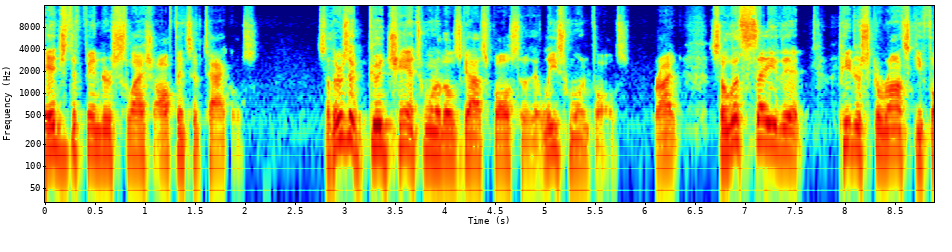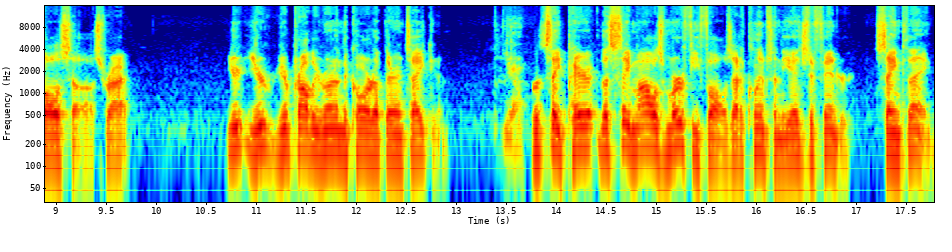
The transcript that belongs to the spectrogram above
edge defenders slash offensive tackles. So there's a good chance one of those guys falls to us. At least one falls, right? So let's say that Peter Skoronski falls to us, right? You're you're you're probably running the card up there and taking him. Yeah. Let's say let's say Myles Murphy falls out of Clemson, the edge defender. Same thing.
